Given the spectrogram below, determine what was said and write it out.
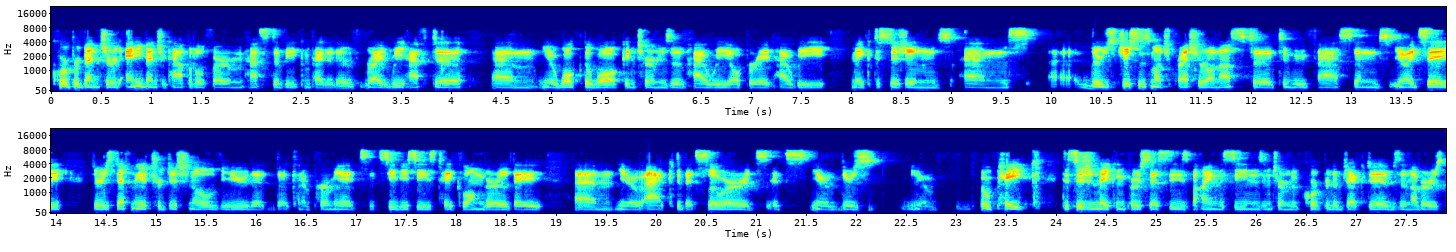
corporate venture, any venture capital firm has to be competitive, right? We have to, um, you know, walk the walk in terms of how we operate, how we make decisions, and uh, there's just as much pressure on us to to move fast. And you know, I'd say there's definitely a traditional view that, that kind of permeates that CVCs take longer. They um, you know act a bit slower. It's it's you know there's you know opaque decision making processes behind the scenes in terms of corporate objectives and others.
